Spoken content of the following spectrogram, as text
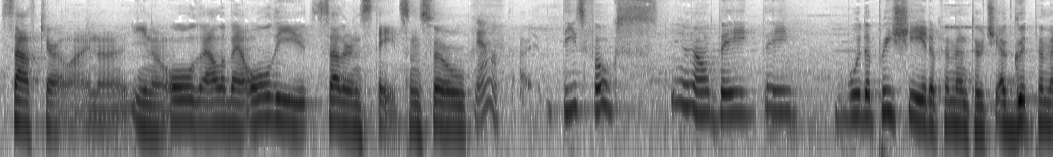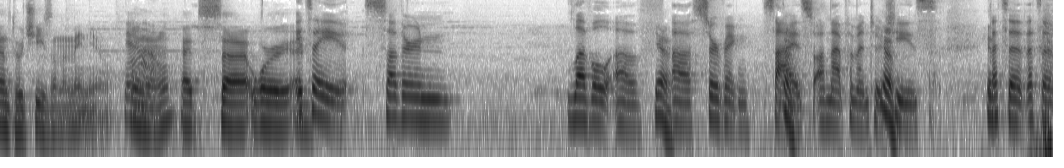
South Carolina, you know, all the Alabama, all the southern states, and so yeah, these folks, you know, they they would appreciate a pimento cheese, a good pimento cheese on the menu. You know, it's uh, or it's a southern level of Yeah. uh, serving size on that pimento Yeah. cheese. That's a that's a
